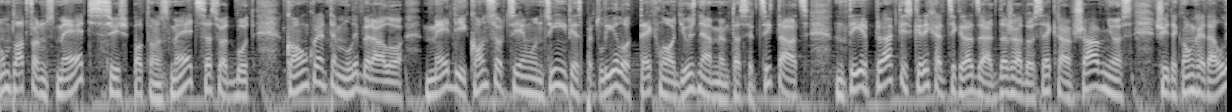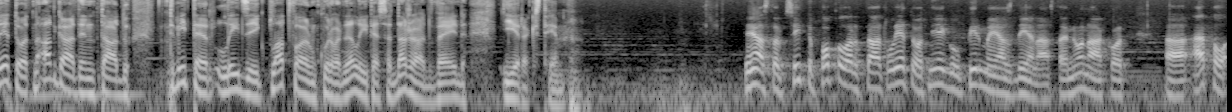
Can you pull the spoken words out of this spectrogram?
Un platformas mērķis, šīs platformas mērķis esot būt konkurentam liberālo mediju konsorcijiem un cīnīties pret lielo tehnoloģiju uzņēmumiem. Tas ir citāts. Tīri praktiski, Rihards, cik redzēts dažādos ekrānu šāviņos, šī konkrētā lietotne atgādina tādu Twitter Twitter līdzīgu platformu, kur var dalīties ar dažādu veidu ierakstiem. Jā, starp citu, popularitāti lietotni ieguva pirmajās dienās. Tā nonākot uh, Apple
